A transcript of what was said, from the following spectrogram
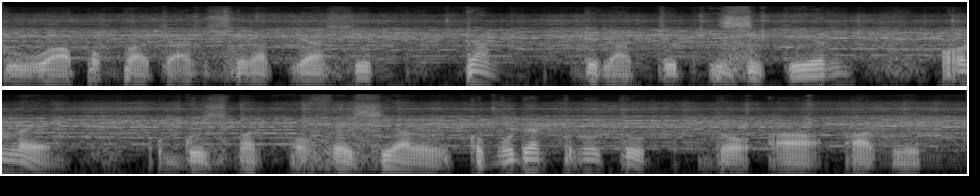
dua pembacaan surat Yasin dan dilanjut zikir oleh Gusman Official, kemudian penutup doa amin.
